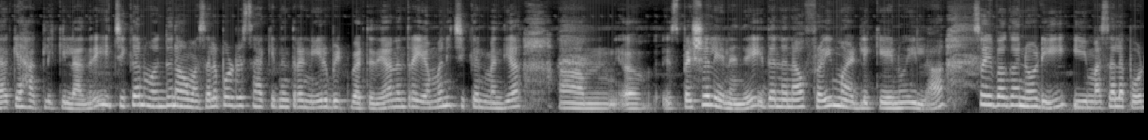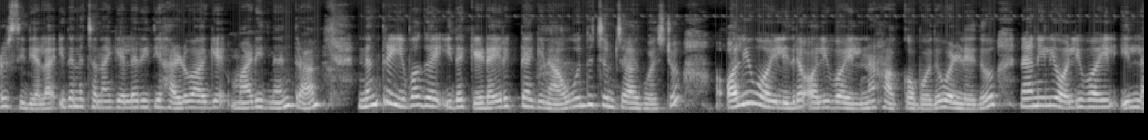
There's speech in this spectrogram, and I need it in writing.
ಯಾಕೆ ಹಾಕಲಿಕ್ಕಿಲ್ಲ? ಅಂದರೆ ಈ ಚಿಕನ್ ಒಂದು ನಾವು ಮಸಾಲೆ ಪೌಡರ್ಸ್ ಹಾಕಿದ ನಂತರ ನೀರು ಬಿಟ್ಟು ಬರ್ತದೆ. ಆನಂತರ ಯಮನಿ ಚಿಕನ್ ಮಂದ್ಯ ಸ್ಪೆಷಲ್ ಏನಂದರೆ ಇದನ್ನು ನಾವು ಫ್ರೈ ಮಾಡಲಿಕ್ಕೆ ಏನೂ ಇಲ್ಲ. ಸೊ ಇವಾಗ ನೋಡಿ ಈ ಮಸಾಲೆ ಪೌಡರ್ಸ್ ಇದೆಯಲ್ಲ, ಇದನ್ನು ಚೆನ್ನಾಗಿ ಎಲ್ಲ ರೀತಿ ಹರಡುವ ಹಾಗೆ ಮಾಡಿದ ನಂತರ ನಂತರ ಇವಾಗ ಇದಕ್ಕೆ ಡೈರೆಕ್ಟಾಗಿ ನಾವು ಒಂದು ಚಮಚ ಆಗುವಷ್ಟು ಆಲಿವ್ ಆಯಿಲ್ ಇದ್ದರೆ ಆಲಿವ್ ಆಯಿಲ್ನ ಹಾಕ್ಕೋಬೋದು ಒಳ್ಳೆಯದು ನಾನಿಲ್ಲಿ ಆಲಿವ್ ಆಯಿಲ್ ಇಲ್ಲ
